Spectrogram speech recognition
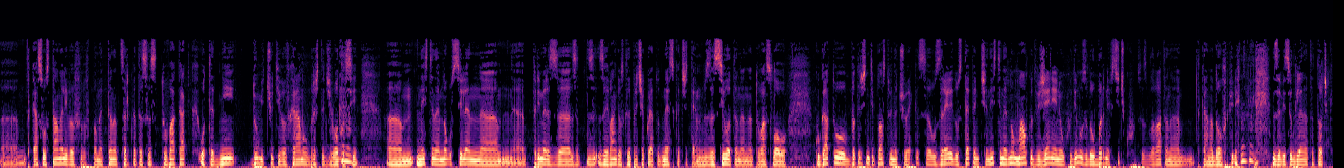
а, така са останали в, в паметта на църквата с това как от едни думи чути в храма обръщат живота си. Наистина е много силен пример за, за, за евангелската притча, която днес четем, за силата на, на това слово когато вътрешните пластове на човека са озрели до степен, че наистина едно малко движение е необходимо, за да обърне всичко с главата на така надолу или зависи от гледната точка.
